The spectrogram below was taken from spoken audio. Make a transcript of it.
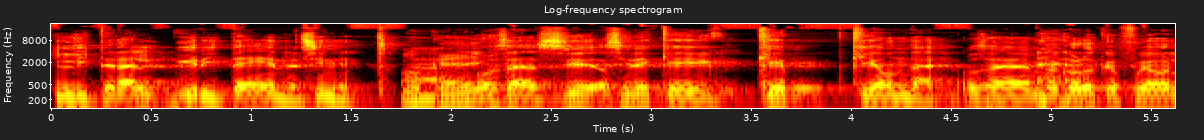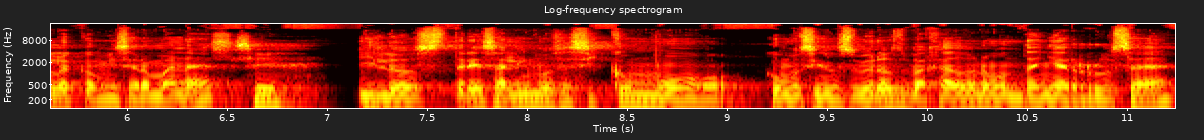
literal grité en el cine. Ok. Ah, O sea, sí, así de que, ¿qué, ¿qué onda? O sea, me acuerdo que fui a verlo con mis hermanas sí. y los tres salimos así como, como si nos hubiéramos bajado una montaña rusa.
